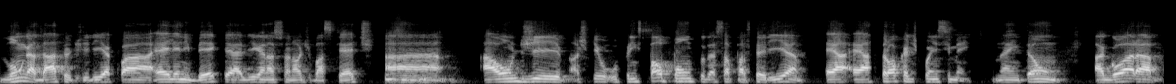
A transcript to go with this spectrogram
longa data, eu diria, com a LNB, que é a Liga Nacional de Basquete. Uhum. A, aonde acho que o principal ponto dessa parceria é a, é a troca de conhecimento, né? Então, agora,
